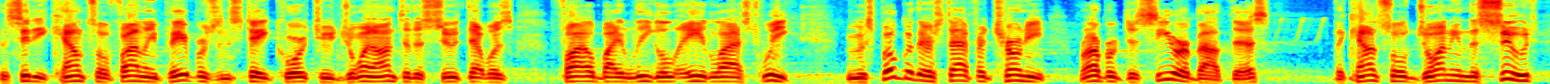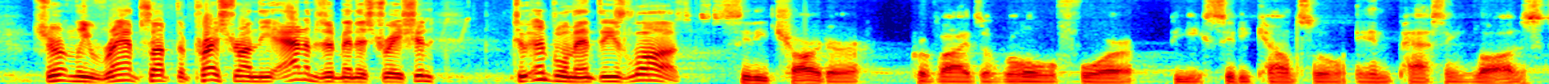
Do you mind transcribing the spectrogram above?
The City Council filing papers in state court to join onto the suit that was filed by Legal Aid last week. We spoke with their staff attorney, Robert Desir, about this. The council joining the suit certainly ramps up the pressure on the Adams administration to implement these laws. City charter provides a role for the City Council in passing laws,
